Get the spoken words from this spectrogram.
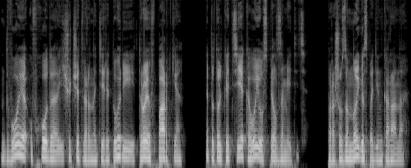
Двое у входа, еще четверо на территории, трое в парке. Это только те, кого я успел заметить. «Прошу за мной, господин Карана»,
